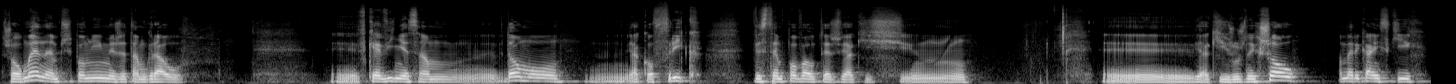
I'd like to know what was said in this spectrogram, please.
showmanem. Przypomnijmy, że tam grał w Kevinie sam w domu, jako freak. Występował też w jakichś, mm, yy, w jakichś różnych show amerykańskich,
